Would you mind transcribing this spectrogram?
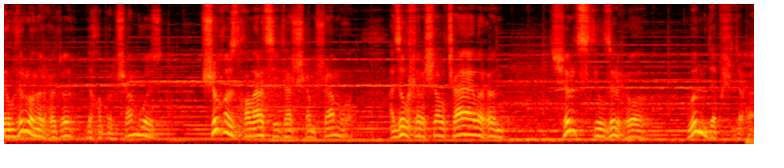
Илдыруан рҳәатәы дахыԥыршамуаз, дшыҟаз дҟаларц иҭаршамшамуа, аӡылхьырша лҽааилаҳәын, цәырҵт илзырҳәо гәында ԥшӡа ҳәа.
